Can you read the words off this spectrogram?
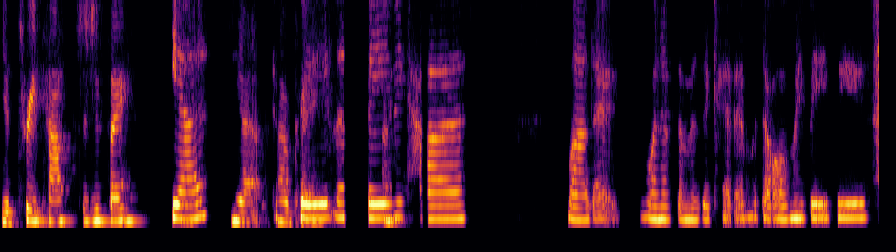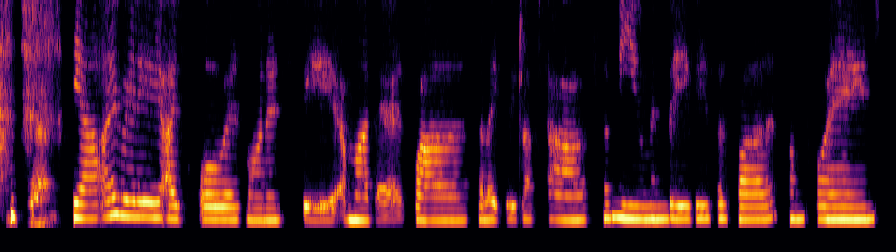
you had three cats, did you say? Yes. Yeah. Okay. Three uh-huh. baby cats. Well, they're one of them is a kitten, but they're all my babies. Yeah. yeah, I really I've always wanted to be a mother as well. So like we'd love to have some human babies as well at some point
